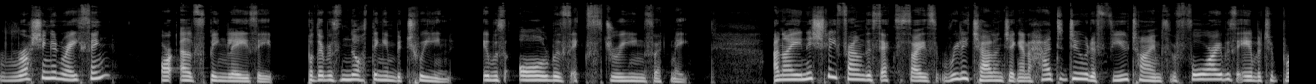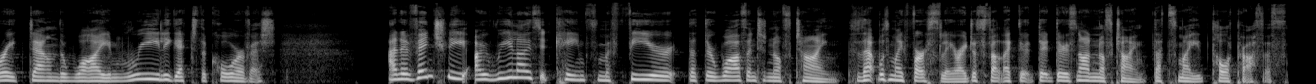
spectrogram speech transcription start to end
rushing and racing or else being lazy, but there was nothing in between. It was always extremes with me. And I initially found this exercise really challenging and I had to do it a few times before I was able to break down the why and really get to the core of it. And eventually I realized it came from a fear that there wasn't enough time. So that was my first layer. I just felt like there, there, there's not enough time. That's my thought process.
